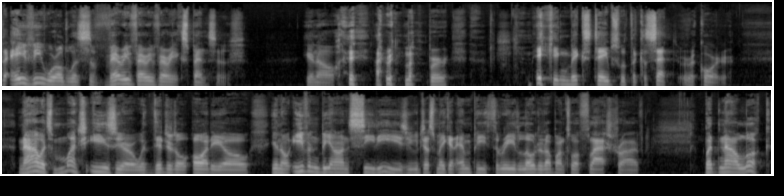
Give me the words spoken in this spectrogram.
the AV world was very, very, very expensive. You know, I remember making mixtapes with the cassette recorder. Now it's much easier with digital audio, you know, even beyond CDs. You just make an MP3, load it up onto a flash drive. But now look,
